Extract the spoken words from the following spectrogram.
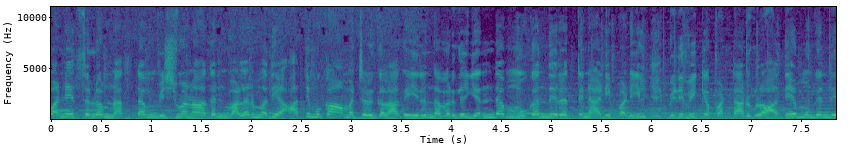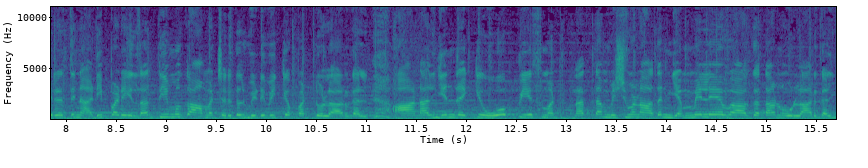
பன்னீர்செல்வம் நத்தம் விஸ்வநாதன் வளர்மதி அதிமுக அமைச்சர்களாக இருந்தவர்கள் எந்த முகந்திரத்தின் அடிப்படையில் விடுவிக்கப்பட்டார்களோ அதே முகந்திரத்தின் அடிப்படையில் தான் திமுக அமைச்சர்கள் விடுவிக்கப்பட்டுள்ளார்கள். ஆனால் இன்றைக்கு ஓபிஎஸ் மற்றும் நத்தம் விஸ்வநாதன் எம்எல்ஏவாக தான் உள்ளார்கள்.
